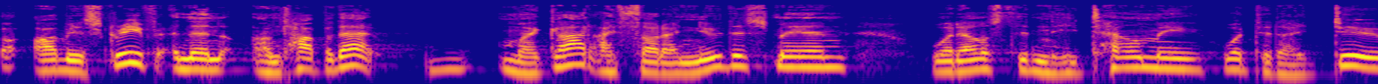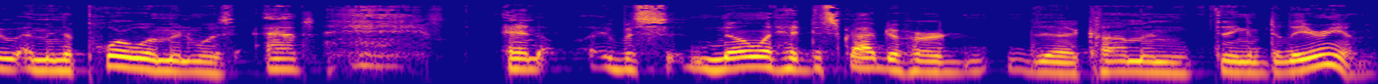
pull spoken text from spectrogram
uh, obvious grief. And then on top of that, my God, I thought I knew this man. What else didn't he tell me? What did I do? I mean, the poor woman was abs- and it was no one had described to her the common thing of delirium.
